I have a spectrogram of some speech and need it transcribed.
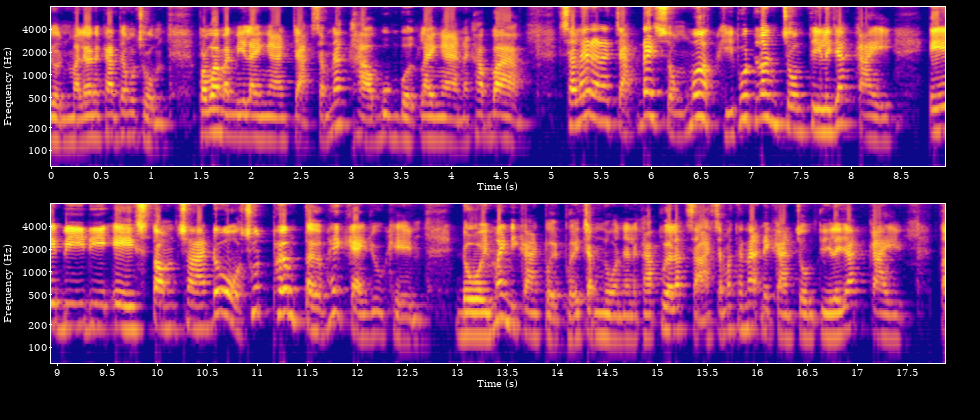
ยนมาแล้วนะครับท่านผู้ชม เพราะว่ามันมีรายงานจากสำนักข่าวบูมเบิร์กรายงานนะครับว่าสหรัฐอาณาจักรได้ส่งมอบขีปนาวุธล่อนโจมตีระยะไกล ABDA Storm Shadow ชุดเพิ่มเติมให้แก่ยูเครนโดยไม่มีการเปิดเผยจำนวนนะครับ เพื่อรักษาสมรรถนะในการโจมตีระยะไกลต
